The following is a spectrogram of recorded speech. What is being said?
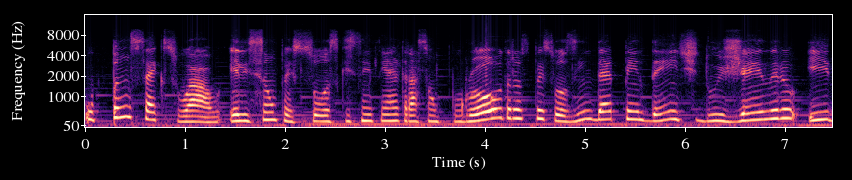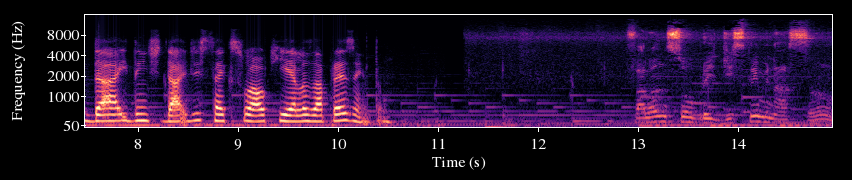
O pansexual, eles são pessoas que sentem atração por outras pessoas, independente do gênero e da identidade sexual que elas apresentam. Falando sobre discriminação,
